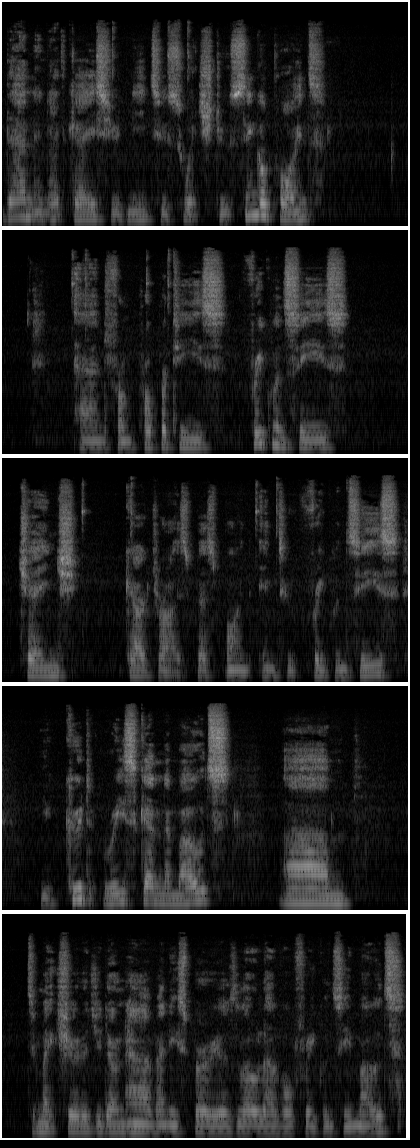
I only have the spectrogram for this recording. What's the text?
then in that case you'd need to switch to single point and from properties frequencies change characterize PES point into frequencies. You could rescan the modes. Um, to make sure that you don't have any spurious low-level frequency modes,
